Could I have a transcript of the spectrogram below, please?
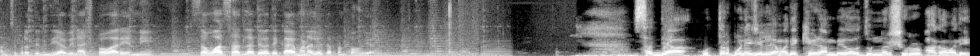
आमचे प्रतिनिधी अविनाश पवार यांनी संवाद साधला. तेव्हा ते काय म्हणाले आपण पाहूया सध्या उत्तर पुणे जिल्ह्यामध्ये खेड आंबेगाव जुन्नर शिरूर भागामध्ये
